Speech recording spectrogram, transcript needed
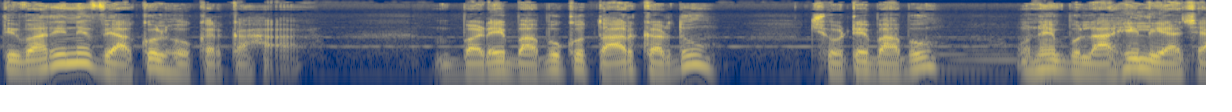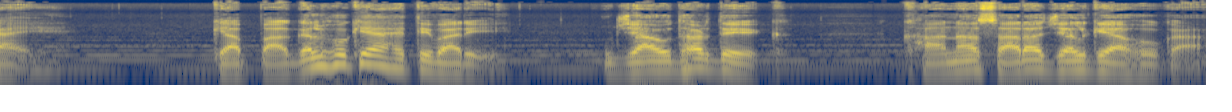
तिवारी ने व्याकुल होकर कहा, बड़े बाबू को तार कर दूँ? छोटे बाबू, उन्हें बुला ही लिया जाए। क्या पागल हो गया है तिवारी? जा उधर देख। खाना सारा जल गया होगा।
